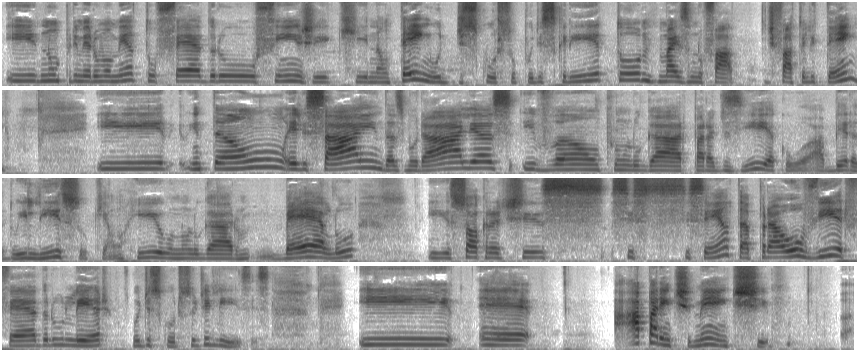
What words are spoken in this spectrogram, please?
e num primeiro momento Fedro finge que não tem o discurso por escrito, mas no de fato ele tem. E então eles saem das muralhas e vão para um lugar paradisíaco, à beira do Iliço, que é um rio, num lugar belo. E Sócrates se, se senta para ouvir Fedro ler o discurso de Lises. E é, aparentemente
